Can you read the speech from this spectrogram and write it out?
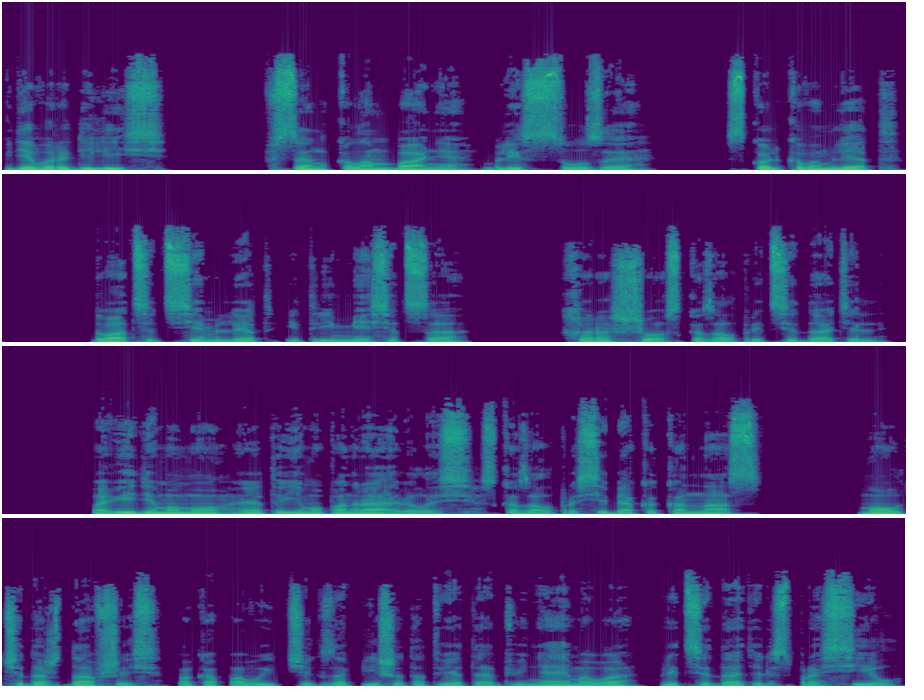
Где вы родились?» «В Сен-Коломбане, близ Сузы. Сколько вам лет?» «Двадцать семь лет и три месяца». «Хорошо», — сказал председатель. «По-видимому, это ему понравилось», — сказал про себя Коконас. Молча дождавшись, пока повыдчик запишет ответы обвиняемого, председатель спросил.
